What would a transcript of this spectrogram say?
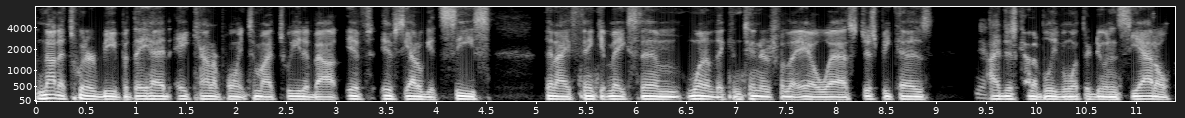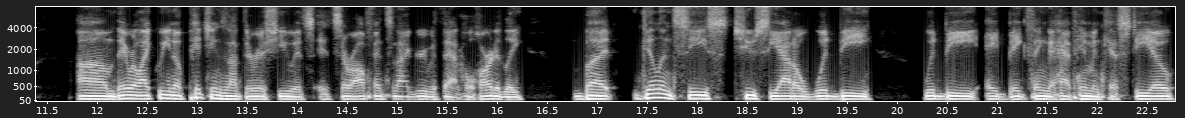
not a Twitter beat, but they had a counterpoint to my tweet about if if Seattle gets Cease, then I think it makes them one of the contenders for the AOS just because yeah. I just kind of believe in what they're doing in Seattle. Um, they were like, well, you know, pitching's not their issue; it's it's their offense, and I agree with that wholeheartedly. But Dylan Cease to Seattle would be would be a big thing to have him and Castillo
